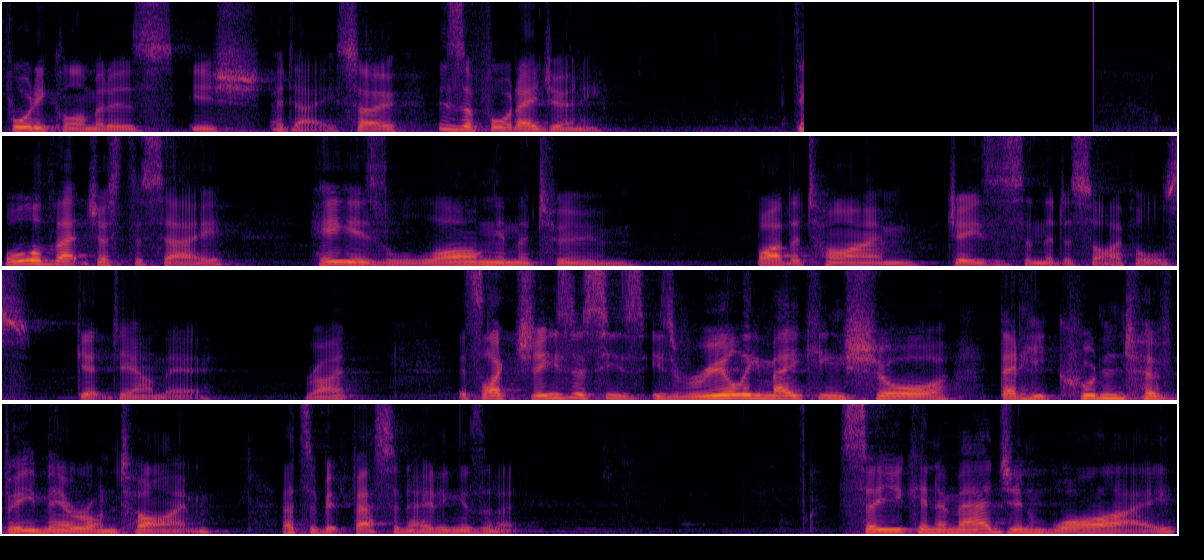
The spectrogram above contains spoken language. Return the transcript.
40 kilometres ish a day. So this is a four day journey. All of that just to say, he is long in the tomb by the time Jesus and the disciples get down there, right? It's like Jesus is, is really making sure that he couldn't have been there on time. That's a bit fascinating, isn't it? So you can imagine why,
